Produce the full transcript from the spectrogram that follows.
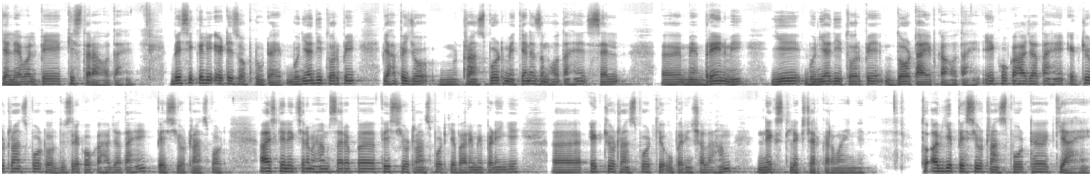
के लेवल पे किस तरह होता है? Basically it is of two type बुनियादी तौर पे यहाँ पे जो ट्रांसपोर्ट मेकेनिज़म होता है सेल मेम्ब्रेन में, ये बुनियादी तौर पे दो टाइप का होता है। एक को कहा जाता है एक्टिव ट्रांसपोर्ट और दूसरे को कहा जाता है पेशियो ट्रांसपोर्ट आज के लेक्चर में हम सिर्फ़ फेसियो ट्रांसपोर्ट के बारे में पढ़ेंगे। एक्टिव ट्रांसपोर्ट के ऊपर इंशाल्लाह हम नेक्स्ट लेक्चर करवाएँगे। तो अब ये पेशियो ट्रांसपोर्ट क्या है?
